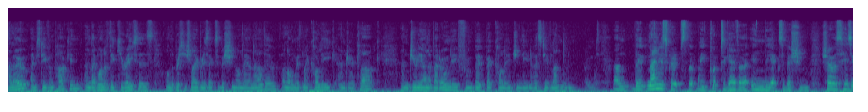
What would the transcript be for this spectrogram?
Hello, I'm Stephen Parkin, and I'm one of the curators on the British Library's exhibition on Leonardo, along with my colleague Andrea Clarke and Juliana Barone from Birkbeck College in the University of London. Um, the manuscripts that we've put together in the exhibition show us his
